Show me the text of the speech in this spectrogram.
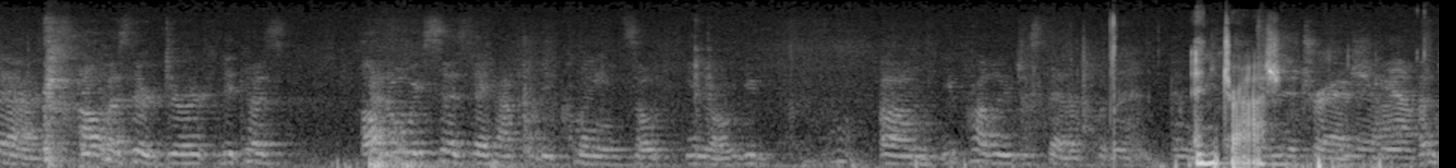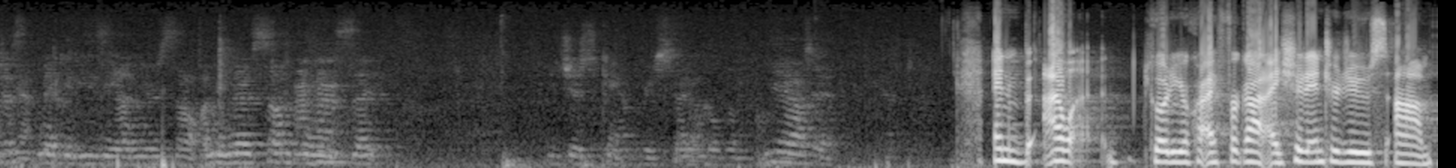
bags, because they're dirt, because it always says they have to be clean, so, you know, you, um, you probably just better put it in. In trash. In the trash, Yeah, yeah. and just make it easy on yourself. I mean, there's some things that you just can't recycle them. Yeah. And b- I wa- go to your. I forgot. I should introduce. Um,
